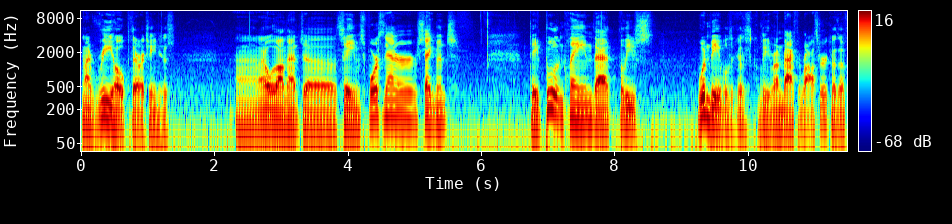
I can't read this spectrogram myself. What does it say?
and I really hope there are changes. Uh, I know on that uh, same Sportsnet segment, Dave Poulin claimed that the Leafs wouldn't be able to completely run back the roster because of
